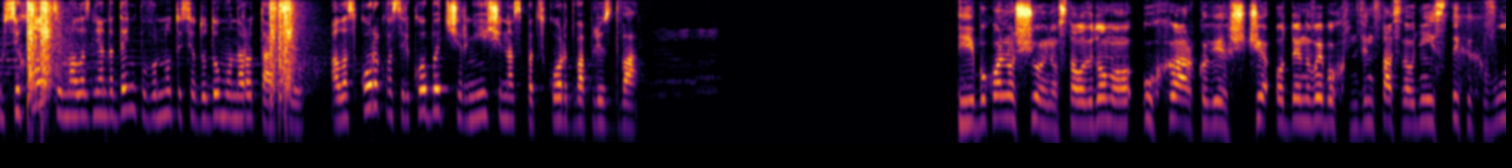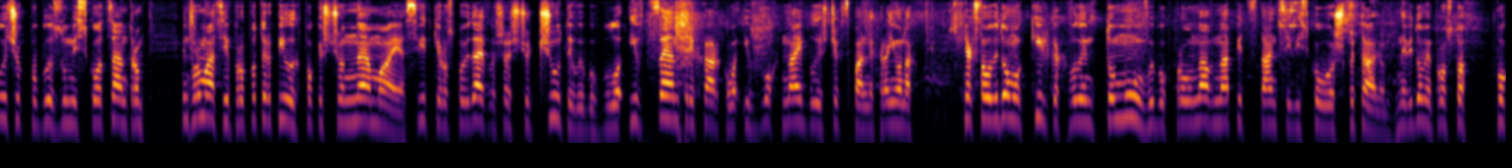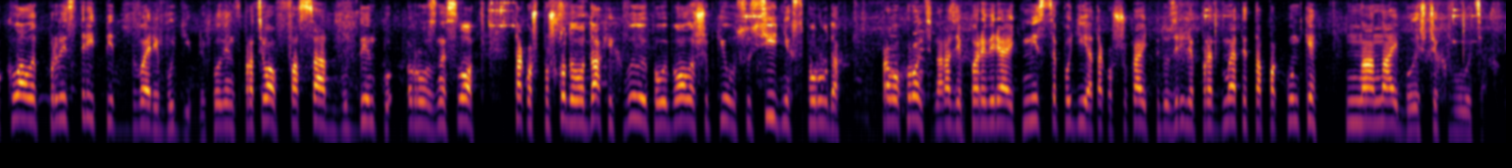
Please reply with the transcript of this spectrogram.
Усі хлопці мали з дня на день повернутися додому на ротацію. Але Скорик, Василь Кобець, Чернігівщина, спецкор 2+,2. І буквально щойно стало відомо у Харкові ще один вибух. Він стався на одній із тихих вуличок поблизу міського центру. Інформації про потерпілих поки що немає. Свідки розповідають лише, що чути вибух було і в центрі Харкова, і в двох найближчих спальних районах. Як стало відомо, кілька хвилин тому вибух пролунав на підстанції військового шпиталю. Невідомі просто поклали пристрій під двері будівлі. Коли він спрацював, фасад будинку рознесло. Також пошкодило дах і хвилею повибивало шибки у сусідніх спорудах. Правоохоронці наразі перевіряють місце події, а також шукають підозрілі предмети та пакунки на найближчих вулицях.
